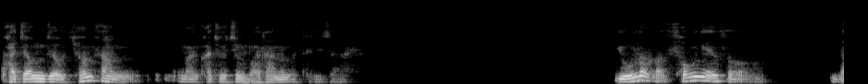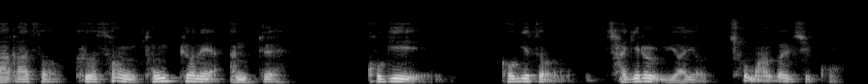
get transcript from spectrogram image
과정적 현상만 가지고 지금 말하는 것들이잖아요. 요나가 성에서 나가서 그 성 동편에 앉되 거기 거기서 자기를 위하여 초막을 짓고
